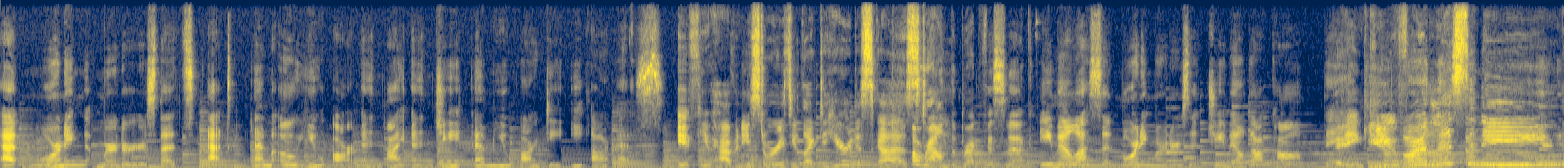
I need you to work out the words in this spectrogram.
at Morning Murders. That's at M O U R N I N G M U R D E R S. if you have any stories you'd like to hear discussed, Around the Breakfast Nook, email us at morningmurders at gmail.com. thank you for listening.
